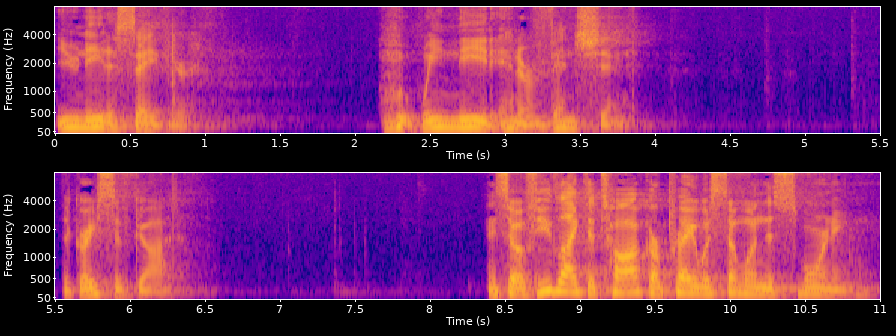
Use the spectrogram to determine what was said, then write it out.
You need a Savior. We need intervention. The grace of God. And so, if you'd like to talk or pray with someone this morning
